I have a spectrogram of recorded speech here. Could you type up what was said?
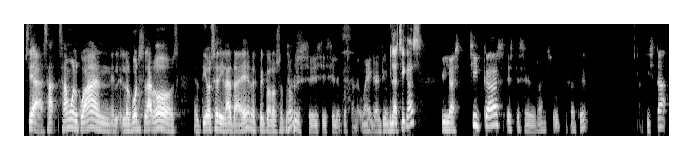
Hostia, Samuel Kwan, los bots largos, el tío se dilata, ¿eh? Respecto a los otros. Sí, sí, sí, le cuesta. ¿Y las chicas? Y las chicas, este es el ranch fíjate. Aquí está,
